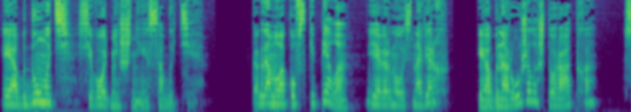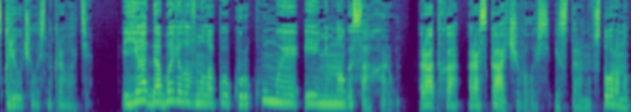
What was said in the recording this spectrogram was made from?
и обдумать сегодняшние события. Когда молоко вскипело, я вернулась наверх и обнаружила, что Радха скрючилась на кровати. Я добавила в молоко куркумы и немного сахару. Радха раскачивалась из стороны в сторону,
